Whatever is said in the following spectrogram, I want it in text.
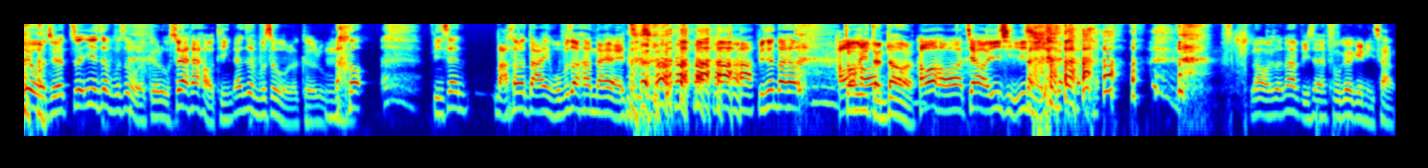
因为我觉得这因为这不是我的歌路，虽然它好听，但这不是我的歌路。嗯然后炳胜马上就答应，我不知道他哪里来的自信。炳胜答应，好啊、终于等到了，好啊好啊，加好一起一起。然后我说那炳胜副歌给你唱，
